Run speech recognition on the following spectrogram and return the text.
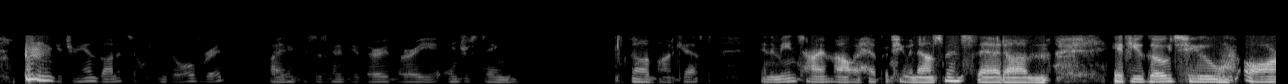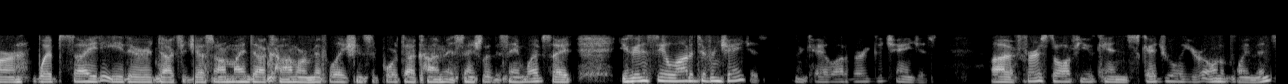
get your hands on it so we can go over it, I think this is going to be a very, very interesting uh, podcast. In the meantime, I'll have a few announcements that um, if you go to our website, either drjessonline.com or methylationsupport.com, essentially the same website, you're going to see a lot of different changes. Okay, a lot of very good changes. Uh, first off, you can schedule your own appointments.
